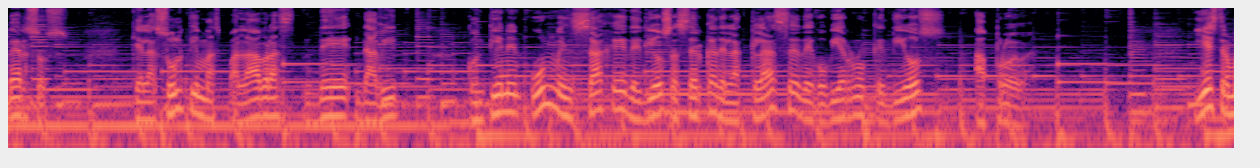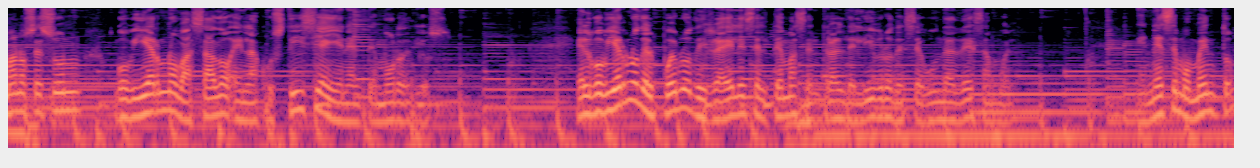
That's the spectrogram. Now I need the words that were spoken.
versos, que las últimas palabras de David contienen un mensaje de Dios acerca de la clase de gobierno que Dios aprueba. Y este, hermanos, es un gobierno basado en la justicia y en el temor de Dios. El gobierno del pueblo de Israel es el tema central del libro de Segunda de Samuel. En ese momento,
